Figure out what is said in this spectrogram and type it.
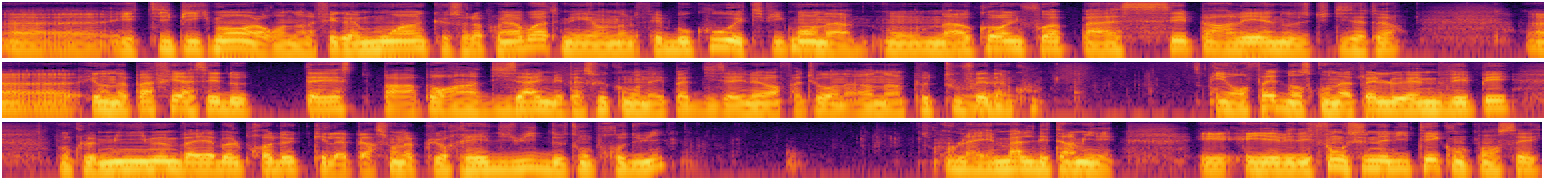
et typiquement, alors on en a fait quand même moins que sur la première boîte, mais on en a fait beaucoup. Et typiquement, on a, on a encore une fois pas assez parlé à nos utilisateurs. et on n'a pas fait assez de test par rapport à un design, mais parce que comme on n'avait pas de designer, enfin tu vois, on a, un peu tout fait d'un coup. Et en fait, dans ce qu'on appelle le MVP, donc le minimum viable product, qui est la version la plus réduite de ton produit, on l'avait mal déterminé. Et il y avait des fonctionnalités qu'on pensait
